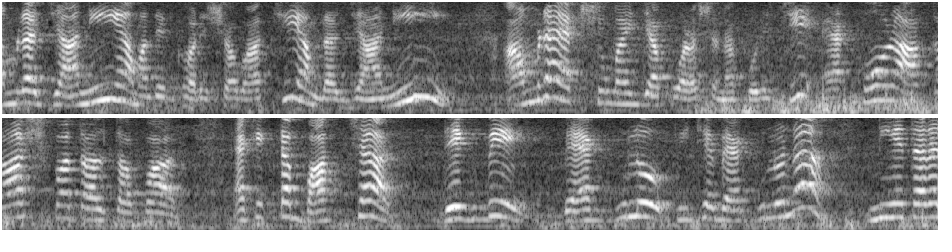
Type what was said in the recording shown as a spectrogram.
আমরা জানি আমাদের ঘরে সব আছে, আমরা জানি আমরা এক সময় যা পড়াশোনা করেছি, এখন আকাশ পাতাল তফাৎ। এক একটা বাচ্চার দেখবে ব্যাগগুলো, পিঠে ব্যাগগুলো না, নিয়ে তারা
